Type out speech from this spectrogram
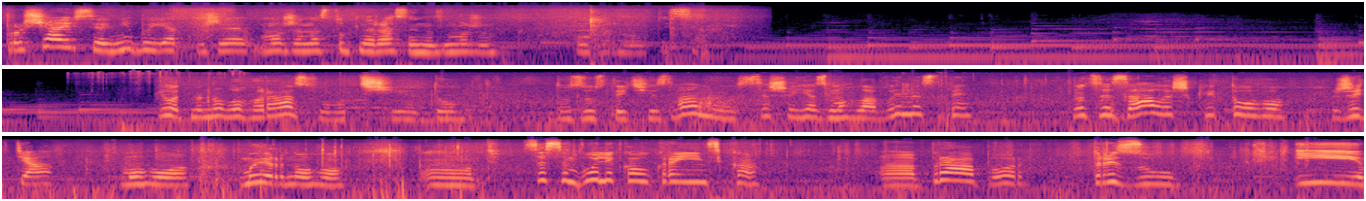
прощаюся, ніби як вже може наступний раз і не зможу повернутися. І от минулого разу, от ще до, до зустрічі з вами, все, що я змогла винести, ну це залишки того життя мого мирного. От. Це символіка українська, прапор, тризуб. І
